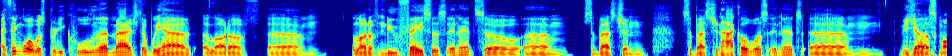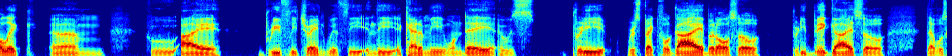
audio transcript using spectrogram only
I think what was pretty cool in that match that we had a lot of um a lot of new faces in it. So um Sebastian Sebastian Hackl was in it. Um, Michael Smolik, um, who I briefly trained with the in the academy one day, who's pretty respectful guy, but also pretty big guy. So that was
